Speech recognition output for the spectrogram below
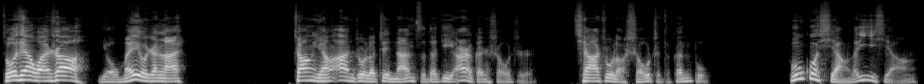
昨天晚上有没有人来？张扬按住了这男子的第二根手指，掐住了手指的根部。不过想了一想，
